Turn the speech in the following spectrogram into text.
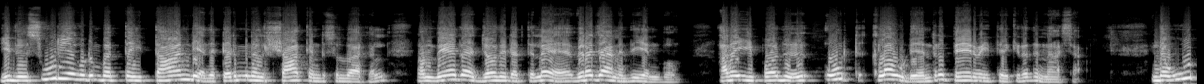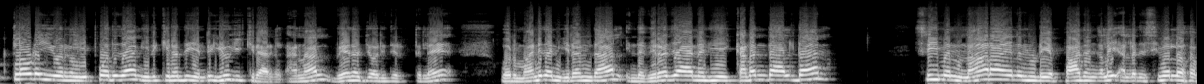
இது சூரிய குடும்பத்தை தாண்டி அது டெர்மினல் ஷாக் என்று சொல்வார்கள் நம் வேத ஜோதிடத்தில் விரஜா நதி என்போம். அதை இப்போது ஊர்ட் கிளவுட் என்று பெயர் வைத்திருக்கிறது நாசா இந்த ஊட்களோட இவர்கள் இப்போதுதான் இருக்கிறது என்று யூகிக்கிறார்கள். ஆனால் வேத ஜோதிடத்திலே ஒரு மனிதன் இறந்தால் இந்த விரஜா நதியை கடந்தால்தான் ஸ்ரீமன் நாராயணனுடைய பாதங்களை அல்லது சிவலோக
